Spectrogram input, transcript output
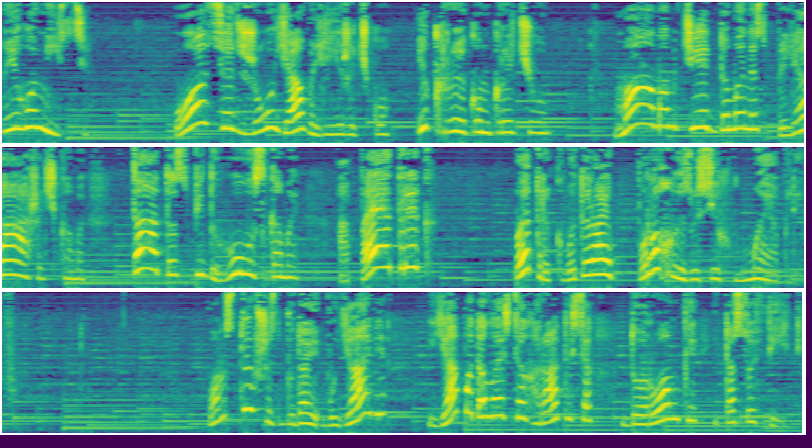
на його місці. От сиджу я в ліжечку і криком кричу. Мама мчить до мене з пляшечками, тато з підгузками, а Петрик. Петрик витирає порохи з усіх меблів. Помстившись бодай в уяві, я подалася гратися до Ромки та Софійки.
